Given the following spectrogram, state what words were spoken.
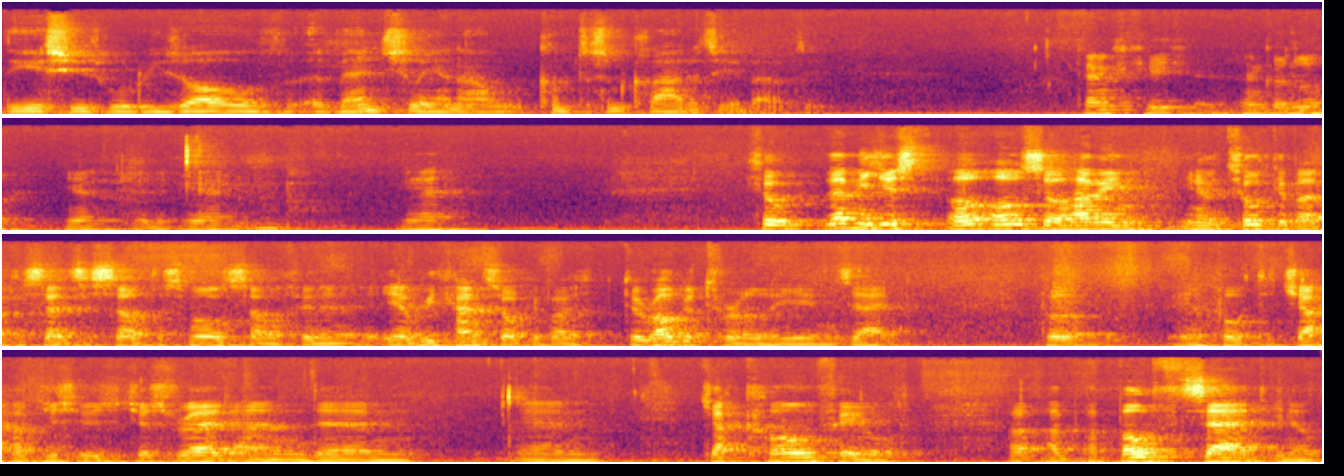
the issues will resolve eventually, and I'll come to some clarity about it. Thanks, Keith, and good luck. Yeah, yeah, yeah. So let me just also having you know talked about the sense of self, the small self. In a, you know, we can talk about derogatorily in Zen, but you know, both the chap I've just who's just read and um, um, Jack Kornfield uh, uh, uh, both said. You know,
